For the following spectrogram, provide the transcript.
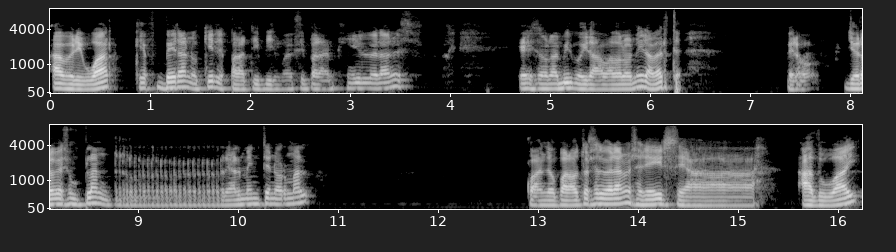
averiguar qué verano quieres para ti mismo. Es decir, para mí el verano es, es ahora mismo ir a Badalona ir a verte. Pero yo creo que es un plan realmente normal. Cuando para otros el verano sería irse a, a Dubái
